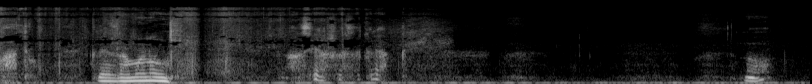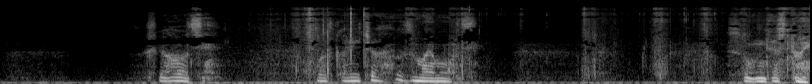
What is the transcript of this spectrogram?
4. Crezi la mănunchi. Lasă așa să creacă. Nu? Și alții. Văd că aici sunt mai mulți. Sunt destui.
